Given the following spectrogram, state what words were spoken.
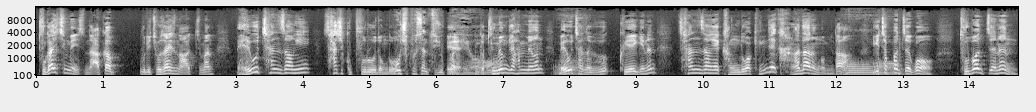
두 가지 측면이 있습니다. 아까 우리 조사에서 나왔지만 매우 찬성이 49% 정도 50% 예. 육박해요. 그러니까 두 명 중 한 명은 매우 찬성. 그, 그 얘기는 찬성의 강도가 굉장히 강하다는 겁니다. 이게 첫 번째고 두 번째는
